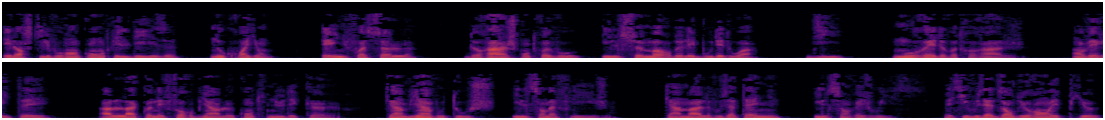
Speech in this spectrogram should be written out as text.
et lorsqu'ils vous rencontrent, ils disent, Nous croyons, et une fois seuls, de rage contre vous, ils se mordent les bouts des doigts, dit, Mourrez de votre rage. En vérité, Allah connaît fort bien le contenu des cœurs. Qu'un bien vous touche, il s'en afflige qu'un mal vous atteigne, ils s'en réjouissent. Mais si vous êtes endurants et pieux,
